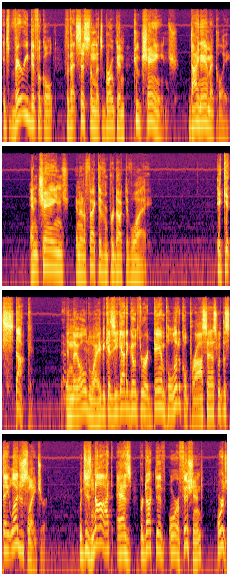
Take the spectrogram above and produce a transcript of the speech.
It's very difficult for that system that's broken to change dynamically and change in an effective and productive way. It gets stuck in the old way because you got to go through a damn political process with the state legislature, which is not as productive or efficient or as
